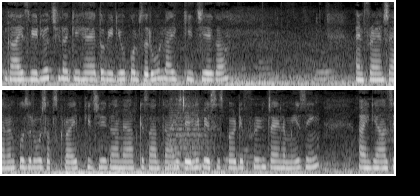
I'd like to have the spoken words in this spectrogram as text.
guys video अच्छी लगी है तो वीडियो को ज़रूर लाइक कीजिएगा। एंड फ्रेंड्स चैनल को ज़रूर सब्सक्राइब कीजिएगा। मैं आपके साथ गाइस डेली बेसिस पर डिफरेंट एंड अमेजिंग आइडियाज़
